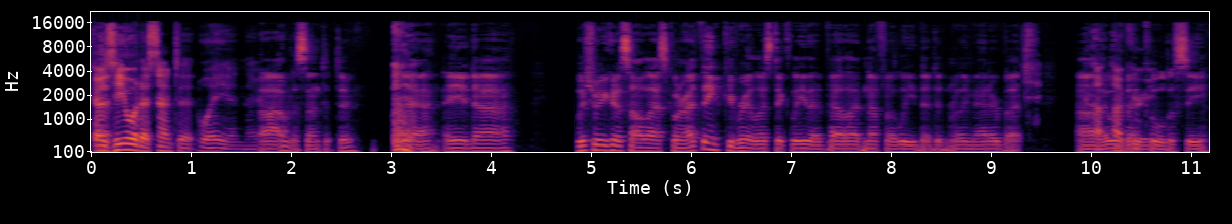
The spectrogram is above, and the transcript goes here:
because he would have sent it way in there. Oh, I would have sent it too. Yeah, and uh, wish we could have saw last corner. I think realistically that Bell had enough of a lead that didn't really matter, but uh, Uh, it would have been cool to see.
